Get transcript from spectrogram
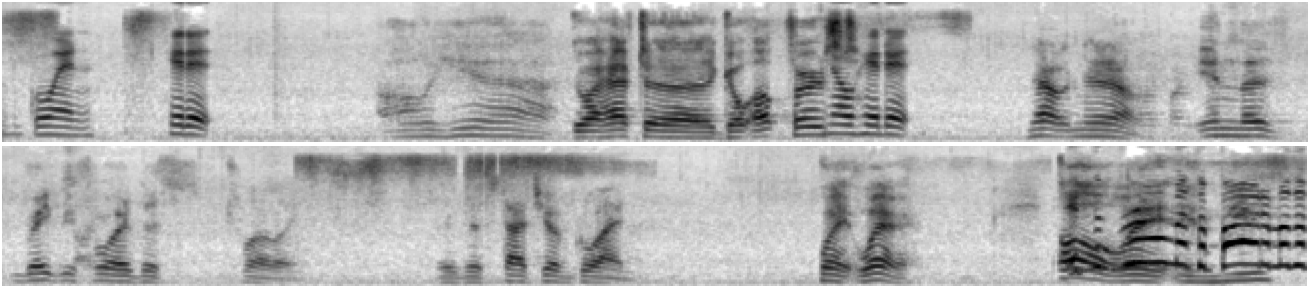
of Gwen. Hit it. Oh, yeah. Do I have to go up first? No, hit it. No, no, no. In the, right before this dwelling. There's a statue of Gwen. Wait, where? In oh the room wait, at the bottom you- of the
